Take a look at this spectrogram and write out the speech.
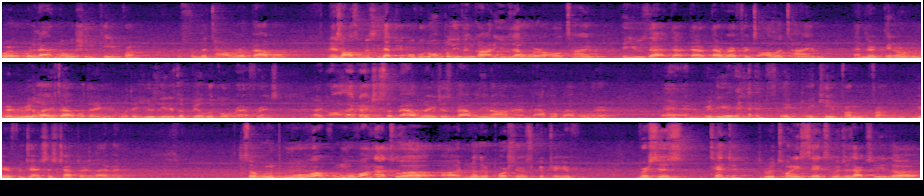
where, where that notion came from. It's from the Tower of Babel. And it's awesome to see that people who don't believe in God use that word all the time. They use that, that, that, that reference all the time, and they don't even realize that what they're, what they're using is a biblical reference. Like, oh, that guy's just a babbler. He's just babbling on and babble, babble, whatever. And, and really, it, it, it came from, from here, from Genesis chapter 11. So we move we move on now to a, another portion of scripture here, verses 10 through 26, which is actually the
